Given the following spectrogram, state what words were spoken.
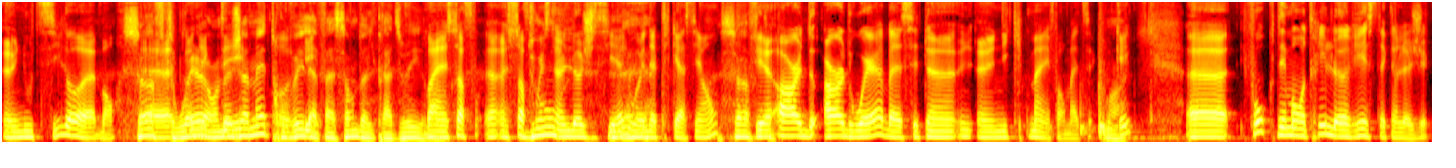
un outil, là, euh, bon. Software, euh, on n'a jamais trouvé la façon de le traduire. Ben, un, un software, c'est un logiciel le- ou une application. Soft. Puis hard- hardware, ben, c'est un, équipement informatique. Euh, Il faut démontrer le risque technologique.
